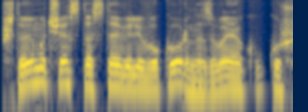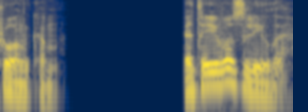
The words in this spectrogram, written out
что ему часто ставили в укор, называя кукушонком. Это его злило,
